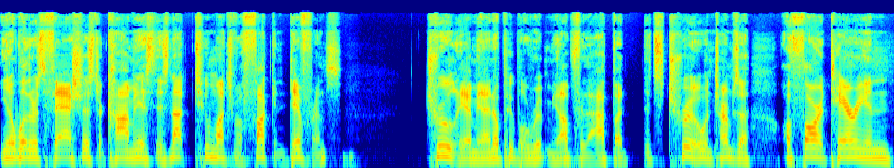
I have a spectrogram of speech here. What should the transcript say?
you know, whether it's fascist or communist, there's not too much of a fucking difference. Truly. I mean, I know people rip me up for that, but it's true in terms of authoritarian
